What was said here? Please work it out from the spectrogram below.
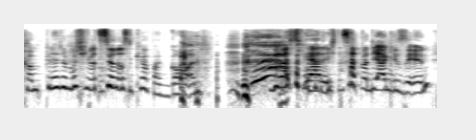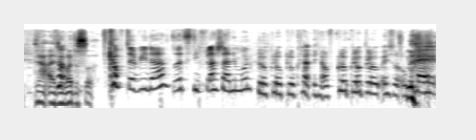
komplette Motivation aus dem Körper, gone. Du warst fertig, das hat man dir angesehen. Ja, Alter, war das so. Jetzt kommt er wieder, setzt die Flasche an den Mund, gluck, gluck, gluck, hört nicht auf, gluck, gluck, gluck. Ich so, okay.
